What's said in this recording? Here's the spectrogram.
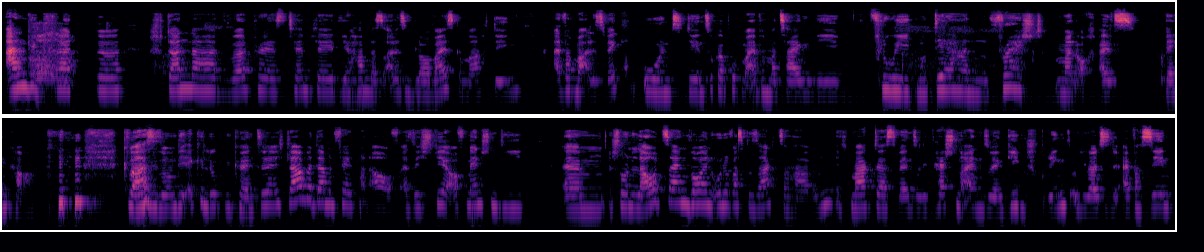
angekratzte Standard WordPress Template, wir haben das alles in blau-weiß gemacht, Ding, einfach mal alles weg und den Zuckerpuppen einfach mal zeigen, wie fluid, modern, fresh man auch als Banker quasi so um die Ecke lucken könnte. Ich glaube, damit fällt man auf. Also ich stehe auf Menschen, die ähm, schon laut sein wollen, ohne was gesagt zu haben. Ich mag das, wenn so die Passion einem so entgegenspringt und die Leute einfach sehen,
